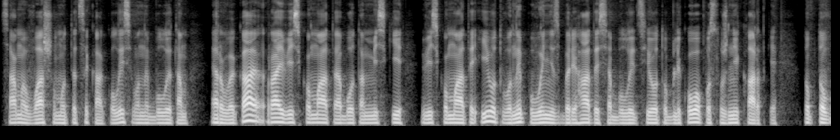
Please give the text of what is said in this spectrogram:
саме в вашому ТЦК. Колись вони були там РВК, райвійськомати або там міські військомати, і от вони повинні зберігатися були ці от обліково-послужні картки. Тобто,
